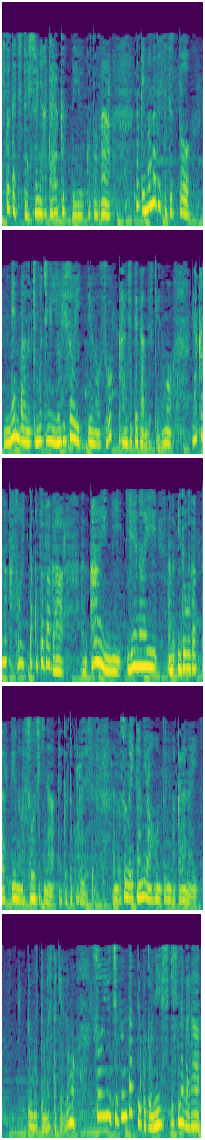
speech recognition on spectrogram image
人たちと一緒に働くっていうことがなんか今までってずっとメンバーの気持ちに寄り添いっていうのをすごく感じてたんですけれどもなかなかそういった言葉があの安易に言えないあの移動だったっていうのが正直な、えっと、ところです。あのその痛みは本当にわからない。と思ってましたけれど。もそういう自分だっていうことを認識しながら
